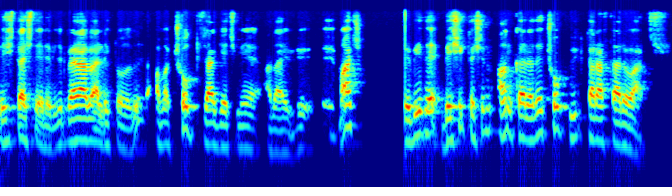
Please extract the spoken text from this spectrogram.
Beşiktaş da yenebilir. Beraberlik de olabilir. Ama çok güzel geçmeye aday bir e, maç. Ve bir de Beşiktaş'ın Ankara'da çok büyük taraftarı vardır.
